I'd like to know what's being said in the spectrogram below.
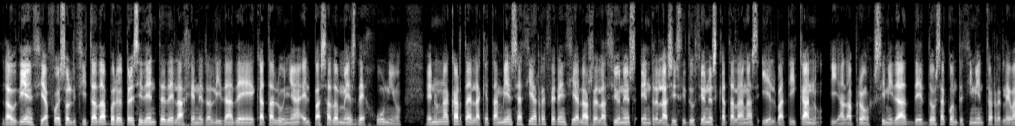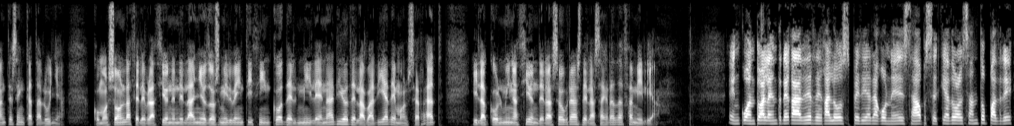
La audiencia fue solicitada por el presidente de la Generalidad de Cataluña el pasado mes de junio, en una carta en la que también se hacía referencia a las relaciones entre las instituciones catalanas y el Vaticano y a la proximidad de dos acontecimientos relevantes en Cataluña, como son la celebración en el año 2025 del milenario de la Abadía de Montserrat y la culminación de las obras de la Sagrada Familia. En cuanto a la entrega de regalos, Pere Aragonés ha obsequiado al Santo Padre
